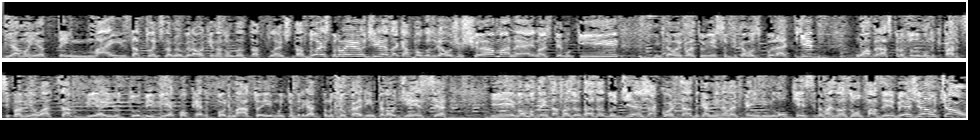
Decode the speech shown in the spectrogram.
E amanhã tem mais Atlântida Mil Grau aqui nas ondas da Atlântida. Dois pro meio-dia, daqui a pouco os gaúchos chamam, né? E nós temos que ir. Então, enquanto isso, ficamos por aqui. Um abraço pra todo mundo que participa via WhatsApp, via YouTube, via qualquer formato aí. Muito obrigado pelo seu carinho, pela audiência. E vamos tentar fazer o Daza do dia já cortado, que a mina vai ficar enlouquecida, mas nós vamos fazer. Beijão, tchau!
